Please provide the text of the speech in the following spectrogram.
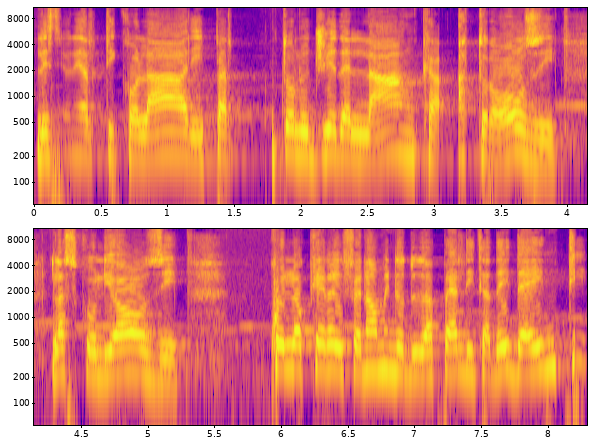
lesioni articolari, patologie dell'anca, atrosi, la scoliosi, quello che era il fenomeno della perdita dei denti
